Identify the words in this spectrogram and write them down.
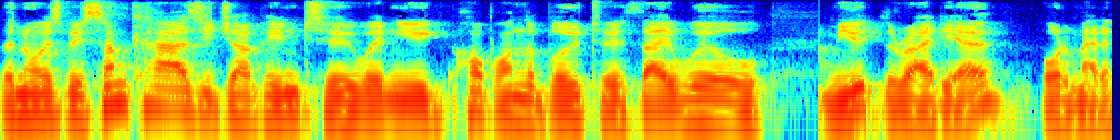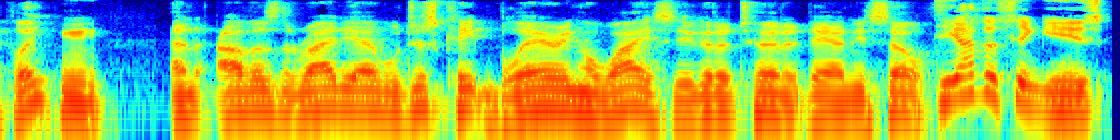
that annoys me, some cars you jump into when you hop on the Bluetooth, they will mute the radio automatically. Hmm. And others, the radio will just keep blaring away, so you've got to turn it down yourself. The other thing is,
